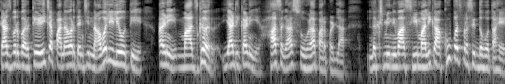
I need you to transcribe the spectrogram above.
त्याचबरोबर केळीच्या पानावर त्यांची नावं लिहिली होती. आणि माझघर या ठिकाणी हा सगळा सोहळा पार पडला. लक्ष्मी निवास ही मालिका खूपच प्रसिद्ध होत आहे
